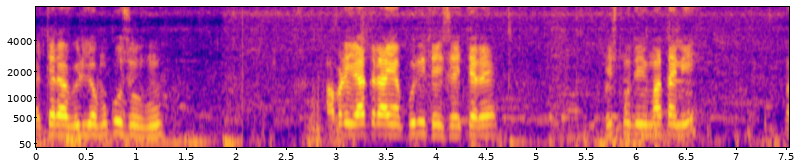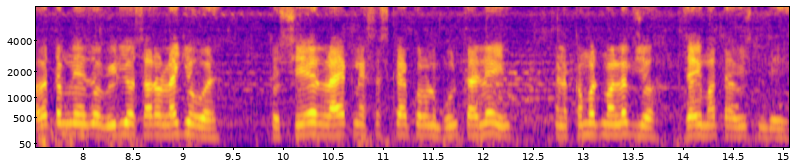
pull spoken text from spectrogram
અત્યારે આ વીડિયો મૂકું છું હું. આપણી યાત્રા અહીંયા પૂરી થઈ છે અત્યારે. વિષ્ણુદેવી માતાની. હવે તમને જો વીડિયો સારો લાગ્યો હોય, તો શેર લાઇક ને સબસ્ક્રાઈબ કરવાનું ભૂલતા નહીં. અને કમેન્ટમાં લખજો. જય માતા વિષ્ણુદેવી.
